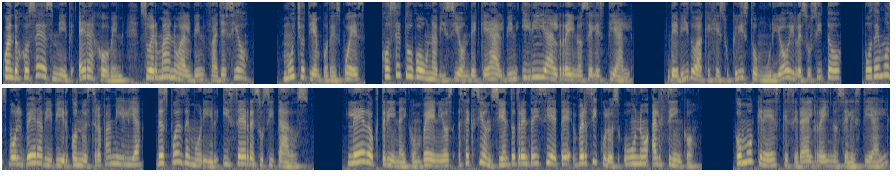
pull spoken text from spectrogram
Cuando José Smith era joven, su hermano Alvin falleció. Mucho tiempo después, José tuvo una visión de que Alvin iría al reino celestial. Debido a que Jesucristo murió y resucitó, podemos volver a vivir con nuestra familia después de morir y ser resucitados. Lee Doctrina y Convenios, sección 137, versículos 1 al 5. ¿Cómo crees que será el reino celestial?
